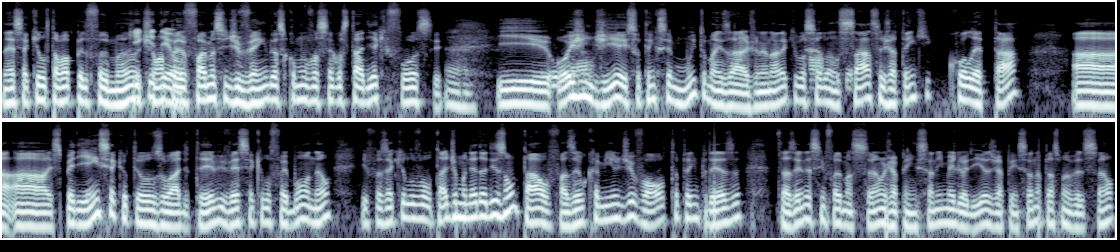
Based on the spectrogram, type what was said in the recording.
né, se aquilo estava performando, que que tinha uma deu? performance de vendas como você gostaria que fosse. Uhum. E hoje em dia isso tem que ser muito mais ágil, né? Na hora que você Ah, lançar, você já tem que coletar a, a experiência que o teu usuário teve, ver se aquilo foi bom ou não e fazer aquilo voltar de maneira horizontal, fazer o caminho de volta para a empresa, trazendo essa informação, já pensando em melhorias, já pensando na próxima versão.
